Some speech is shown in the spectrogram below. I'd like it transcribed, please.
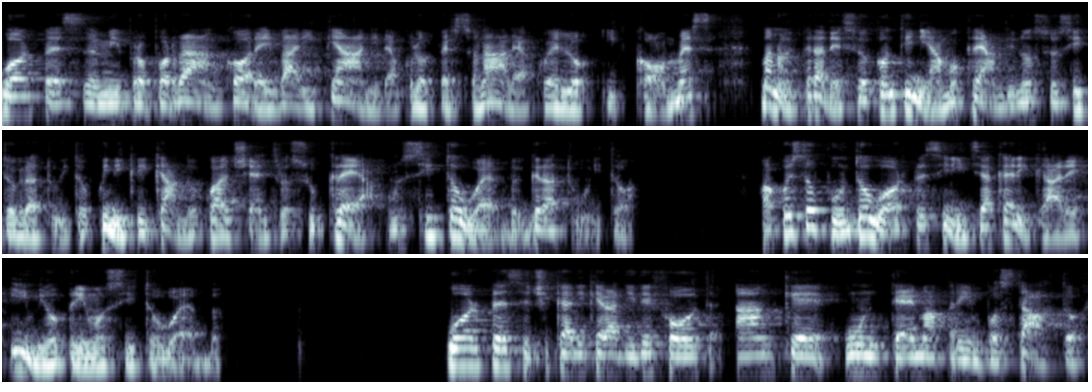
WordPress mi proporrà ancora i vari piani da quello personale a quello e-commerce, ma noi per adesso continuiamo creando il nostro sito gratuito, quindi cliccando qua al centro su crea un sito web gratuito. A questo punto WordPress inizia a caricare il mio primo sito web. WordPress ci caricherà di default anche un tema preimpostato,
